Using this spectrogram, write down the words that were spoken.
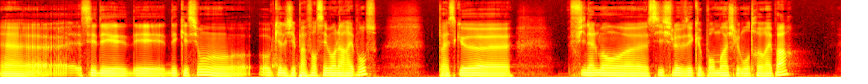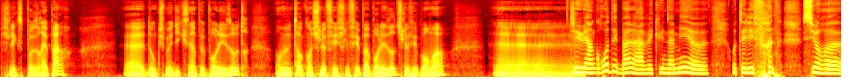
C'est des, des, des, questions auxquelles j'ai pas forcément la réponse. Parce que finalement si je le faisais que pour moi je le montrerais pas. Je l'exposerais pas. Donc je me dis que c'est un peu pour les autres en même temps quand je le fais je le fais pas pour les autres je le fais pour moi euh... J'ai eu un gros débat là avec une amie euh, au téléphone sur euh,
